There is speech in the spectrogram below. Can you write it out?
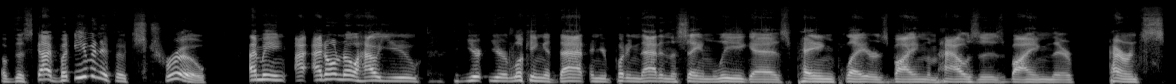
of this guy." But even if it's true, I mean, I, I don't know how you you're you're looking at that and you're putting that in the same league as paying players, buying them houses, buying their parents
